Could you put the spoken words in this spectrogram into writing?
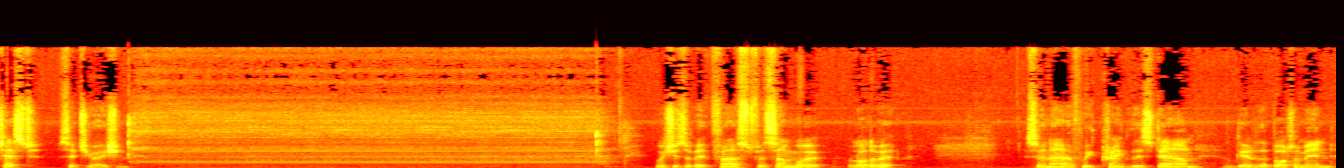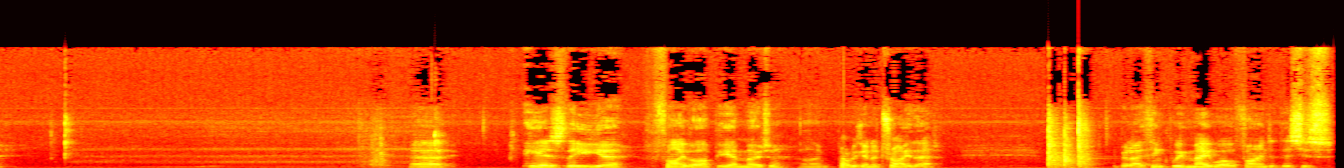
test situation. Which is a bit fast for some work, a lot of it. So now if we crank this down and go to the bottom end, uh, here's the uh, 5 RPM motor. I'm probably going to try that but I think we may well find that this is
